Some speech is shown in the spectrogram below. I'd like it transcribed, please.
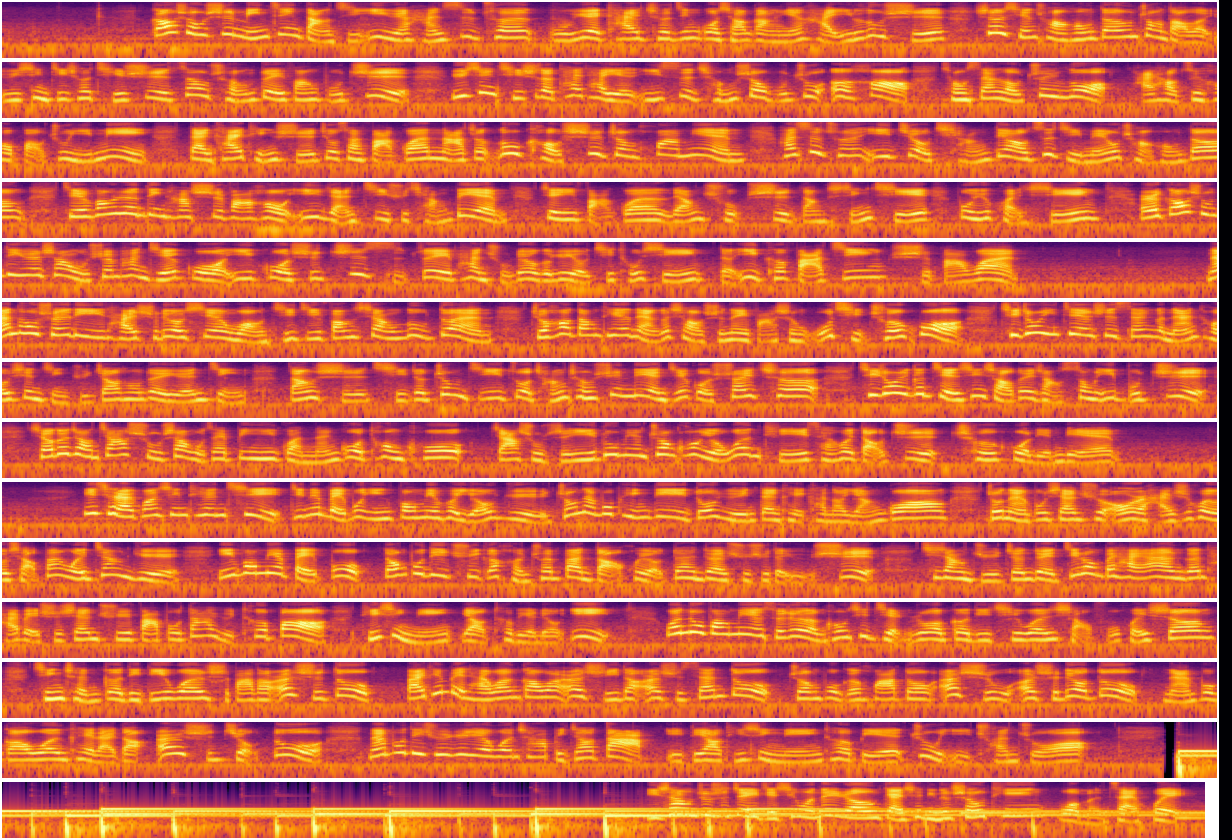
高雄市民进党籍议员韩四村五月开车经过小港沿海一路时，涉嫌闯红灯，撞倒了余姓机车骑士，造成对方不治。余姓骑士的太太也疑似承受不住噩耗，从三楼坠落，还好最后保住一命。但开庭时，就算法官拿着路口视证画面，韩四村依旧强调自己没有闯红灯。检方认定他事发后依然继续强辩，建议法官量处适当刑期，不予缓刑。而高雄地院上。宣判结果，依过失致死罪判处六个月有期徒刑，得易科罚金十八万。南投水里台十六线往集集方向路段，九号当天两个小时内发生五起车祸，其中一件是三个南投县警局交通队员警当时骑着重机做长城训练，结果摔车，其中一个简姓小队长送医不治，小队长家属上午在殡仪馆难过痛哭，家属质疑路面状况有问题，才会导致车祸连连。一起来关心天气。今天北部迎风面会有雨，中南部平地多云，但可以看到阳光。中南部山区偶尔还是会有小范围降雨。迎风面北部、东部地区跟恒春半岛会有断断续续的雨势。气象局针对基隆北海岸跟台北市山区发布大雨特报，提醒您要特别留意。温度方面，随着冷空气减弱，各地气温小幅回升。清晨各地低温十八到二十度，白天北台湾高温二十一到二十三度，中部跟花东二十五、二十六度，南部高温可以来到二十九度。南部地区日夜温差比较大，一定要提醒您特别注意穿着。以上就是这一节新闻内容，感谢您的收听，我们再会。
